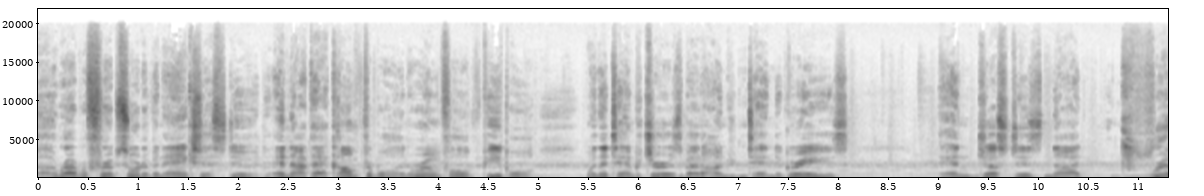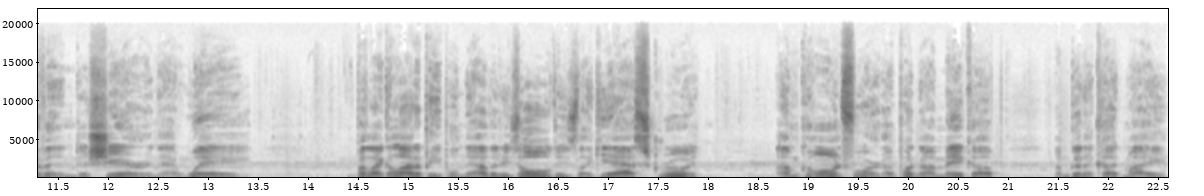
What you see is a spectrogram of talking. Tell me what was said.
uh, Robert Fripp sort of an anxious dude and not that comfortable in a room full of people when the temperature is about 110 degrees and just is not driven to share in that way? But like a lot of people, now that he's old, he's like, yeah, screw it. I'm going for it. I'm putting on makeup. I'm going to cut my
